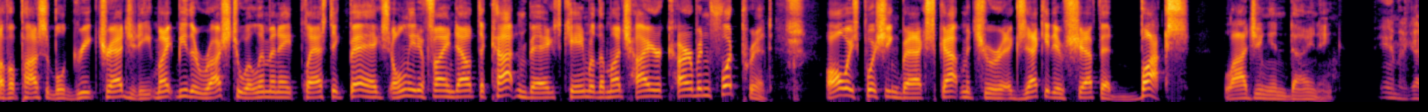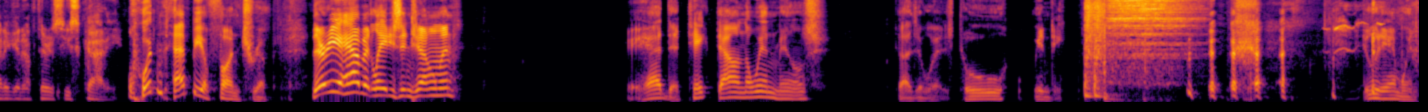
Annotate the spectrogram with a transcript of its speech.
of a possible Greek tragedy might be the rush to eliminate plastic bags, only to find out the cotton bags came with a much higher carbon footprint. Always pushing back, Scott Mature, executive chef at Bucks Lodging and Dining. Damn, I got to get up there to see Scotty. Wouldn't that be a fun trip? There you have it, ladies and gentlemen. They had to take down the windmills because it was too windy. too damn windy.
